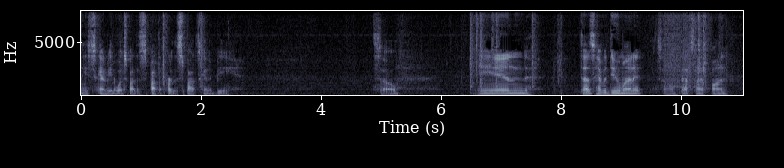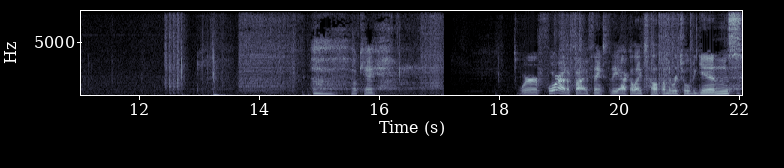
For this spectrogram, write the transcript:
He's going to be in a what spot? The spot the furthest spot's going to be. So. And does have a Doom on it, so that's not fun. okay. We're four out of five, thanks to the Acolyte's help on the ritual begins.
